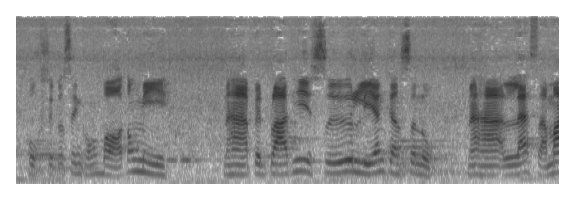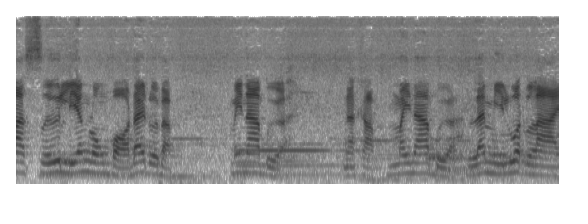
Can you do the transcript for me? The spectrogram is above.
60%ของบ่อต้องมีนะฮะ เป็นปลาที่ซื้อเลี้ยงกันสนุกนะฮะ และสามารถซื้อเลี้ยงลงบ่อได้โดยแบบไม่น่าเบื่อนะครับ ไม่น่าเบื่อ และมีลวดลาย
